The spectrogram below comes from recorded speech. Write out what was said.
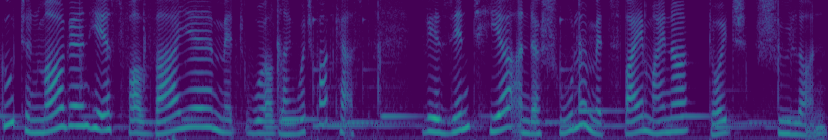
Guten Morgen, hier ist Frau Weihe mit World Language Podcast. Wir sind hier an der Schule mit zwei meiner Deutschschülern.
